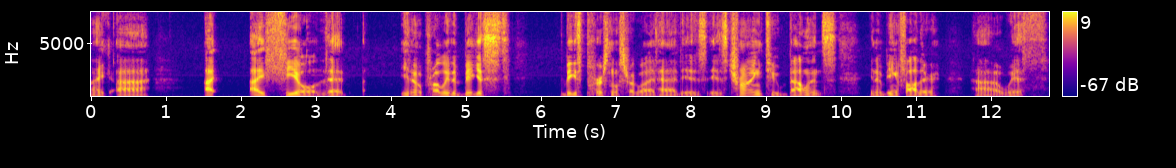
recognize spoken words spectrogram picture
like uh, I I feel that you know probably the biggest the biggest personal struggle I've had is is trying to balance you know being a father uh, with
